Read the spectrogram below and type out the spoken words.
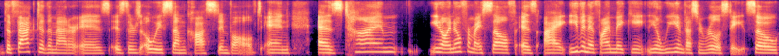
the fact of the matter is is there's always some cost involved and as time you know i know for myself as i even if i'm making you know we invest in real estate so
